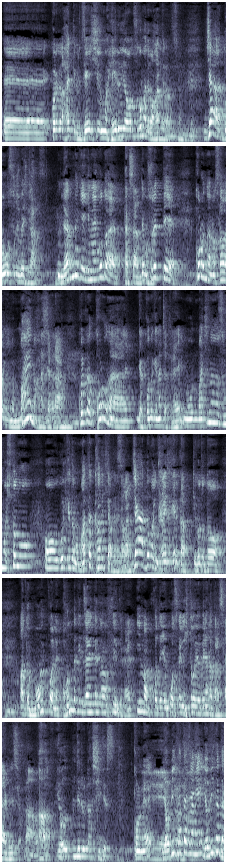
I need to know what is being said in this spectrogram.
えーこれから入ってくる税収も減るよ。そこまで分かってるわけですよ、じゃあどうするべきかやらなきゃいけないことはたくさんでもそれってコロナの騒ぎの前の話だから、これからコロナがこんだけなっちゃってねもう街の様子も人のお動き方も全く変わってきたわけだからじゃあどこに金かけるかっていうことと、あともう一個はねこんだけ在宅が増えてね今ここで横須賀に人を呼べなかったら最悪ですよ。ああ呼んでるらしいです。このね、へー。呼び方がね呼び方が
